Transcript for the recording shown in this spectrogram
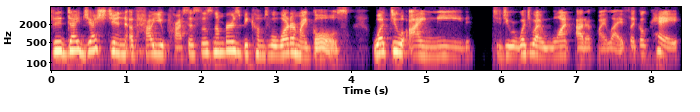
the digestion of how you process those numbers becomes well what are my goals? What do i need to do or what do i want out of my life? Like okay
